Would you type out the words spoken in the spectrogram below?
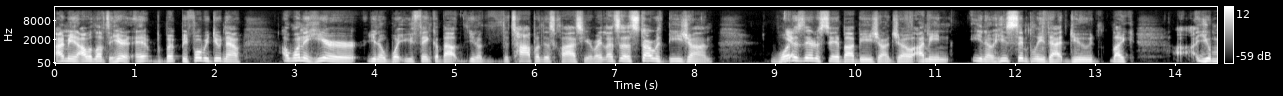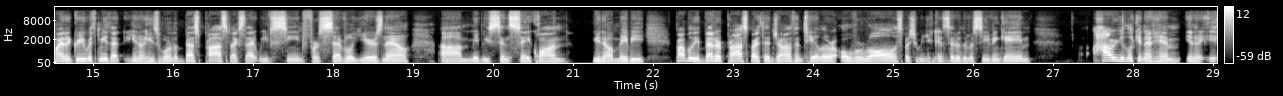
I mean, I would love to hear it, eh, but before we do now, I want to hear, you know, what you think about, you know, the top of this class here, right? Let's let's start with Bijan. What yep. is there to say about Bijan, Joe? I mean, you know, he's simply that dude. Like, uh, you might agree with me that you know he's one of the best prospects that we've seen for several years now, um, maybe since Saquon, You know, maybe probably a better prospect than Jonathan Taylor overall, especially when you consider the receiving game. How are you looking at him? You know, i-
